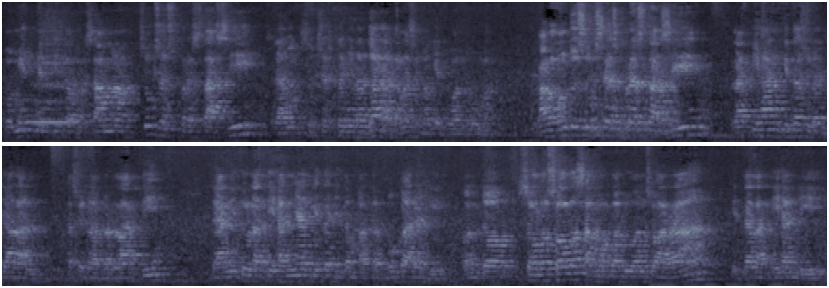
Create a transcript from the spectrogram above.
komitmen kita bersama sukses prestasi dan sukses penyelenggara karena sebagai tuan rumah. Kalau untuk sukses prestasi, latihan kita sudah jalan, kita sudah berlatih dan itu latihannya kita di tempat terbuka lagi. Untuk solo-solo sama paduan suara, kita latihan di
